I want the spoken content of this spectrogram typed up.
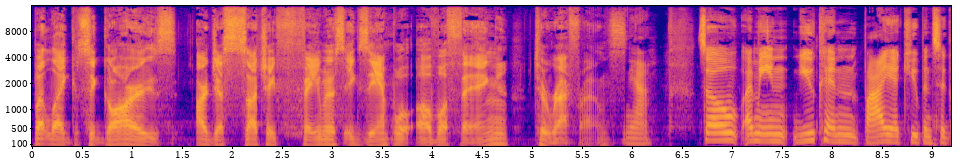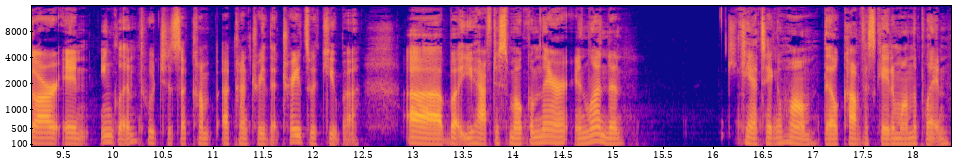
But like cigars are just such a famous example of a thing to reference. Yeah. So, I mean, you can buy a Cuban cigar in England, which is a, com- a country that trades with Cuba, uh, but you have to smoke them there in London. You can't take them home. They'll confiscate them on the plane.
